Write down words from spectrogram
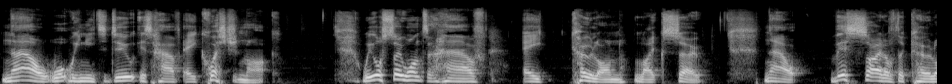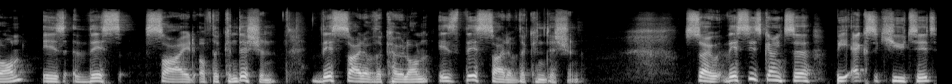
Now what we need to do is have a question mark. We also want to have a colon like so. Now, this side of the colon is this side of the condition. This side of the colon is this side of the condition. So this is going to be executed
